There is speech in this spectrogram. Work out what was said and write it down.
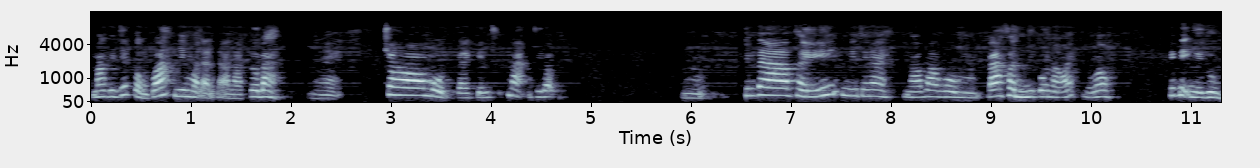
mang tính chất tổng quát nhưng mà là, là, là cơ bản Đấy. cho một cái kiến trúc mạng di động ừ. chúng ta thấy như thế này nó bao gồm 3 phần như cô nói đúng không thiết bị người dùng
